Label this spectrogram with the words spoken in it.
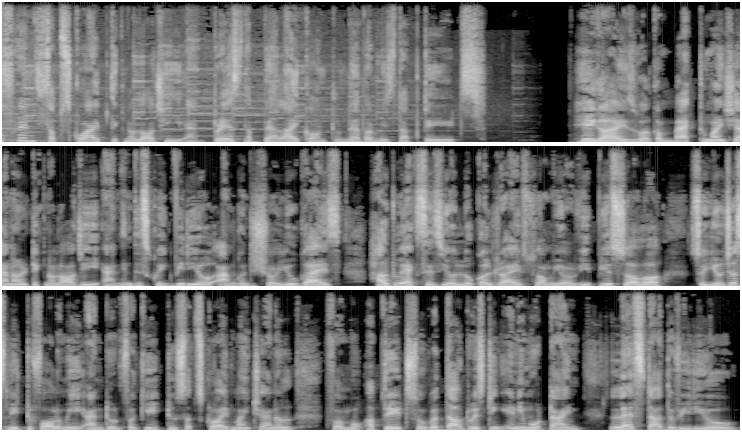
friends, subscribe Tricknology and press the bell icon to never miss the updates. Hey guys, welcome back to my channel Tricknology and in this quick video I'm going to show you guys how to access your local drives from your VPS server. So you just need to follow me and don't forget to subscribe my channel for more updates. So without wasting any more time, let's start the video.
